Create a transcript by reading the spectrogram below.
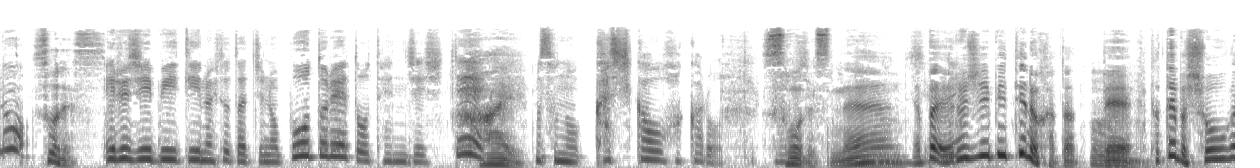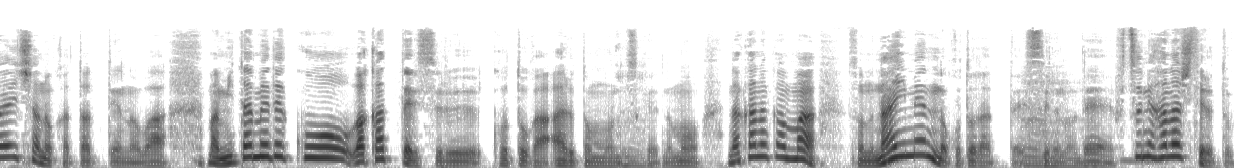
のそうです。LGBT の人たちのポートレートを展示して、まはい。あその可視化を図ろうっていうそうですね、うんやっぱり LGBT の方って、うん。例えば障害者の方っていうのは、まあ、見た目でこう分かったりすることがあると思うんですけれども、なかなかまあその内面のことだったりするので、普通に話してると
